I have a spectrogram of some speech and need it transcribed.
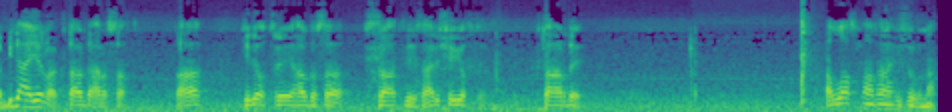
Bir dənə yer var, qutarda arasat. Ha, gedək oturaq, haradasa istirahət verirsə, hələ şey yoxdur. Qutardı. Allah subhanətə hüzuruna.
